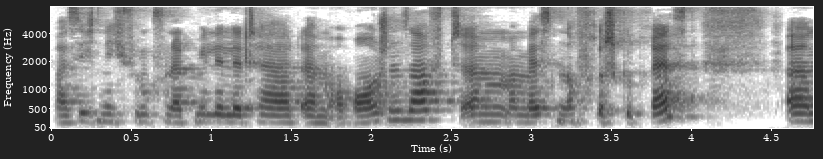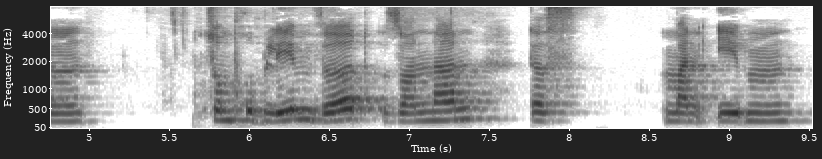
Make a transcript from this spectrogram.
weiß ich nicht, 500 Milliliter ähm, Orangensaft, am besten noch frisch gepresst, zum Problem wird, sondern dass man eben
